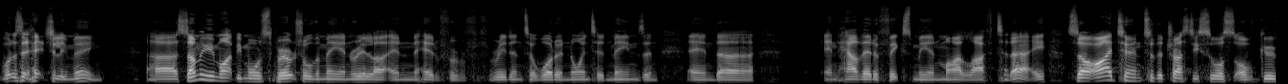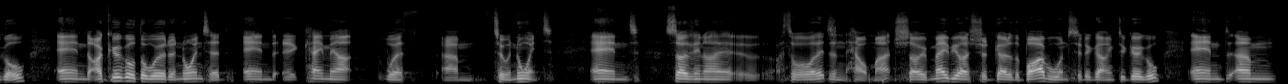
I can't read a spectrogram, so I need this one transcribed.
what does it actually mean? Uh, some of you might be more spiritual than me and realize and have read into what anointed means and and uh, and how that affects me in my life today. So I turned to the trusty source of Google and I googled the word anointed and it came out with um, to anoint. And so then I, I thought, well, that didn't help much. So maybe I should go to the Bible instead of going to Google. And um,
